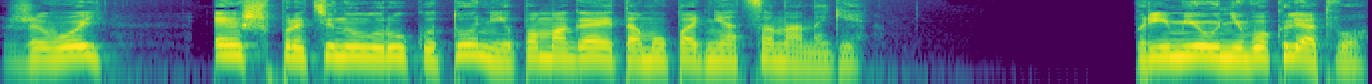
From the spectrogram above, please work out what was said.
«Живой?» Эш протянул руку Тони, помогая тому подняться на ноги. «Прими у него клятву»,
